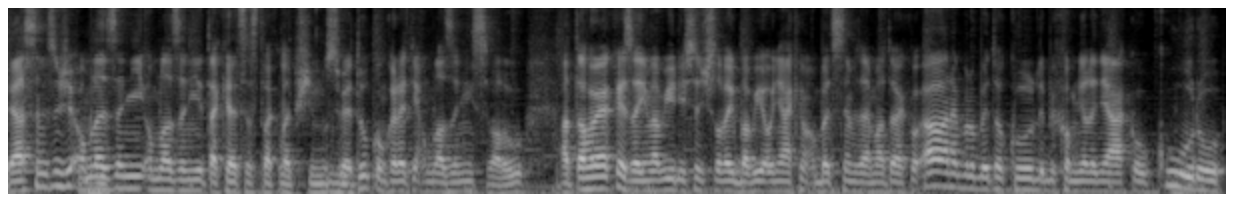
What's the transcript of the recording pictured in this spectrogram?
Já si myslím, že omlazení, omlazení je také cesta k lepšímu světu, konkrétně omlazení svalů. A toho, jak je zajímavý, když se člověk baví o nějakém obecném tématu, jako a nebylo by to cool, kdybychom měli nějakou kůru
